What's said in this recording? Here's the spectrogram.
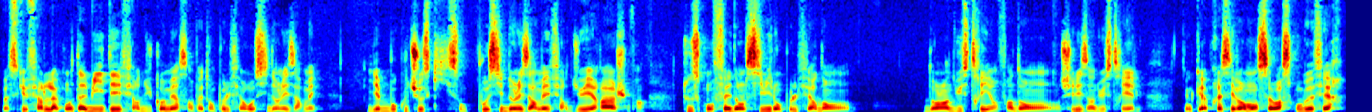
Parce que faire de la comptabilité, faire du commerce, en fait, on peut le faire aussi dans les armées. Il y a beaucoup de choses qui sont possibles dans les armées, faire du RH, enfin, tout ce qu'on fait dans le civil, on peut le faire dans, dans l'industrie, enfin dans, chez les industriels. Donc après, c'est vraiment savoir ce qu'on veut faire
